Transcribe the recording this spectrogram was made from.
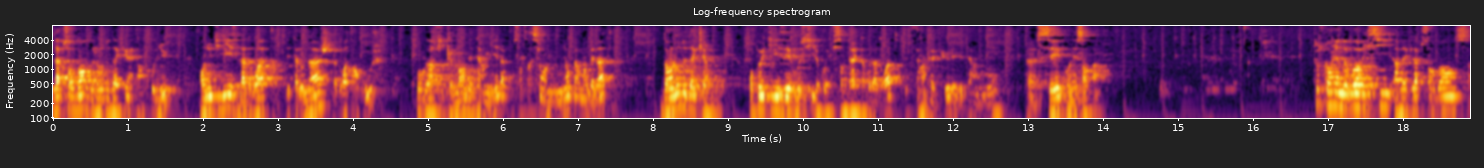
l'absorbance de l'eau de Daquin étant connue, on utilise la droite d'étalonnage, la droite en rouge, pour graphiquement déterminer la concentration en ion permanganate dans l'eau de Daquin. On peut utiliser aussi le coefficient directeur de la droite pour faire un calcul et déterminer euh, C connaissant 1. Tout ce qu'on vient de voir ici avec l'absorbance,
